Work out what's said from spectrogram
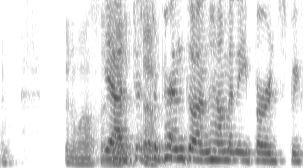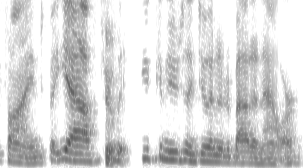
it's been a while. Since. Yeah, it just so, depends on how many birds we find. But yeah, you can usually do it in about an hour.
